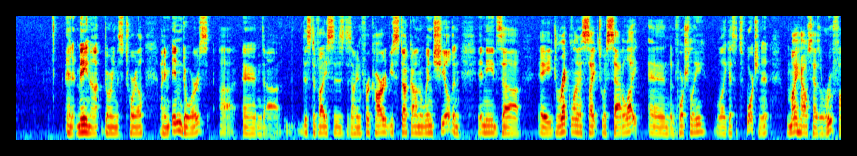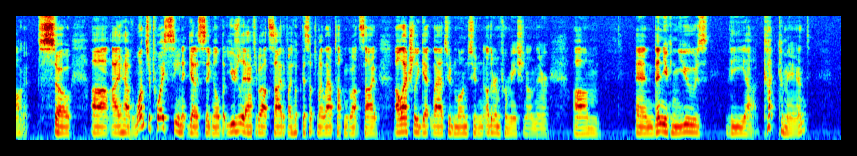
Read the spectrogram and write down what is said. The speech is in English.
and it may not during this tutorial. I'm indoors, uh, and uh, this device is designed for a car to be stuck on a windshield, and it needs uh, a direct line of sight to a satellite, and unfortunately, well, I guess it's fortunate, my house has a roof on it. So uh, I have once or twice seen it get a signal, but usually I have to go outside. If I hook this up to my laptop and go outside, I'll actually get latitude and longitude and other information on there. Um, and then you can use the uh, cut command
